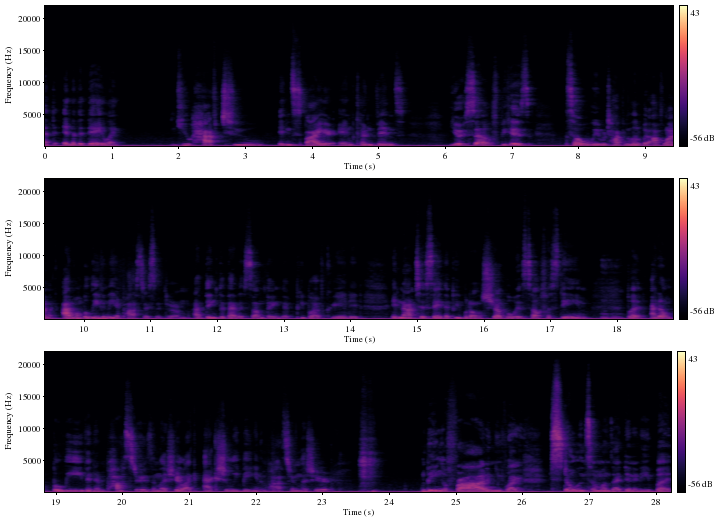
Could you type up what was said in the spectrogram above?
at the end of the day, like you have to inspire and convince yourself because so we were talking a little bit offline like i don't believe in the imposter syndrome i think that that is something that people have created and not to say that people don't struggle with self-esteem Mm-hmm. but i don't believe in imposters unless you're like actually being an imposter unless you're being a fraud and you've like stolen someone's identity but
